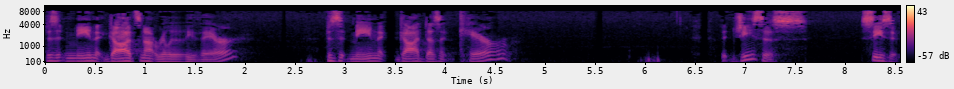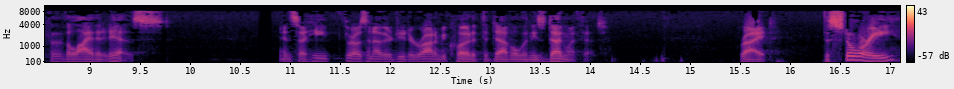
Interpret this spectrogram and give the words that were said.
Does it mean that God's not really there? Does it mean that God doesn't care? But Jesus sees it for the lie that it is. And so he throws another Deuteronomy quote at the devil and he's done with it. Right? The story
